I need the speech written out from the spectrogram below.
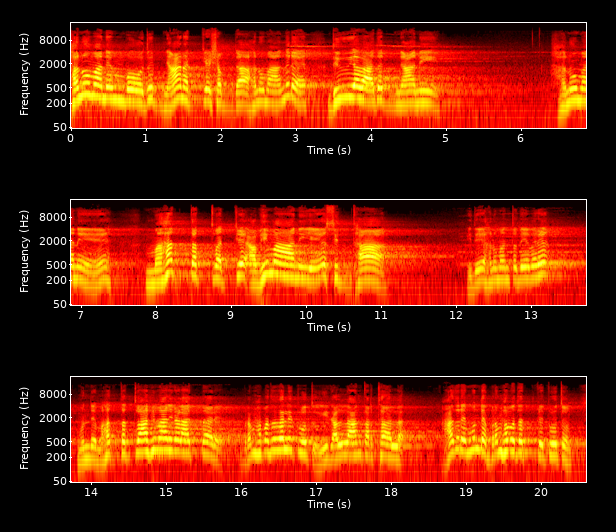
ಹನುಮನೆಂಬುದು ಜ್ಞಾನಕ್ಕೆ ಶಬ್ದ. ಹನುಮ ಅಂದರೆ ದಿವ್ಯವಾದ ಜ್ಞಾನಿ. ಹನುಮನೆ ಮಹತ್ತತ್ವಕ್ಕೆ ಅಭಿಮಾನಿಯೇ ಸಿದ್ಧ. ಇದೇ ಹನುಮಂತ ದೇವರೇ, ಮುಂದೆ ಮಹತ್ತತ್ವಾಭಿಮಾನಿಗಳಾಗ್ತಾರೆ. ಬ್ರಹ್ಮಪದದಲ್ಲಿ ತೂತು, ಇದಲ್ಲ ಅಂತ ಅರ್ಥ ಅಲ್ಲ. ಆದರೆ ಮುಂದೆ ಬ್ರಹ್ಮಪದ ತೂತು,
